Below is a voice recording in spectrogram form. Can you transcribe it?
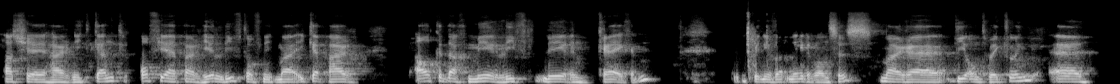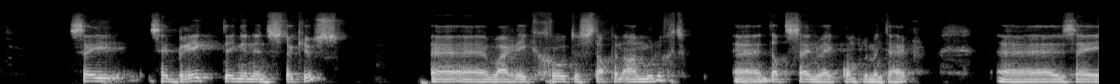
als je haar niet kent. Of je hebt haar heel lief of niet. Maar ik heb haar elke dag meer lief leren krijgen. Ik weet niet of dat Nederlands is, maar uh, die ontwikkeling. Uh, zij, zij breekt dingen in stukjes, waar ik grote stappen aanmoedigt. Uh, dat zijn wij complementair. Uh, zij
